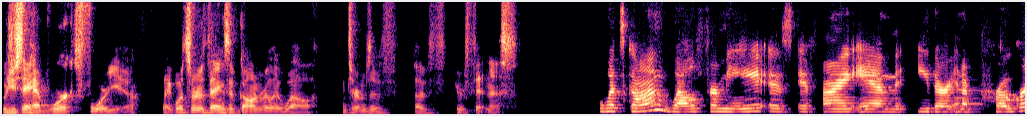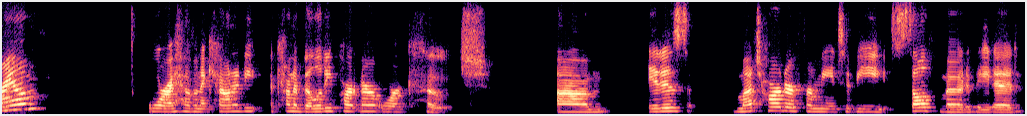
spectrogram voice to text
would you say have worked for you? Like, what sort of things have gone really well in terms of of your fitness? What's gone well for me is if I am either in a program or I have an accountability, accountability partner or a coach. Um, it is much harder for me to be self motivated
